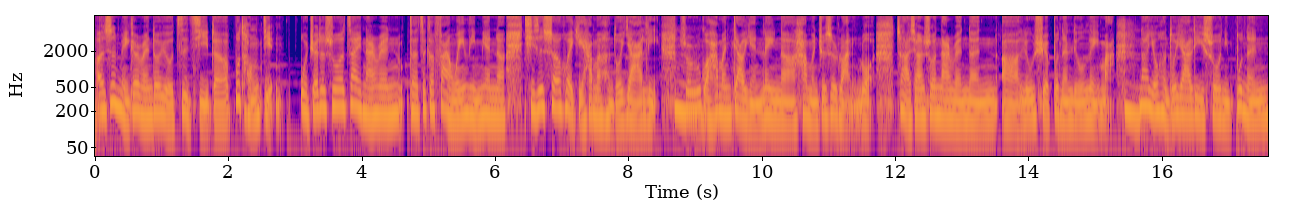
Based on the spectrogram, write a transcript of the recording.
而是每个人都有自己的不同。点，我觉得说在男人的这个范围里面呢，其实社会给他们很多压力，说如果他们掉眼泪呢，他们就是软弱，就好像说男人能啊流血不能流泪嘛，那有很多压力说你不能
